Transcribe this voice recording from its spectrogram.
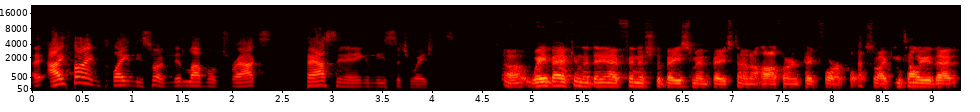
I, I find playing these sort of mid level tracks fascinating in these situations. Uh, way back in the day, I finished the basement based on a Hawthorne pick four pool. So I can tell you that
